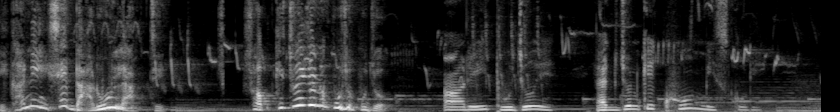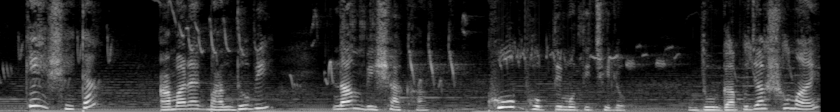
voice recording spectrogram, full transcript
এখানে এসে দারুণ লাগছে। সবকিছুই যেন পুজো পুজো। আর এই পুজোয় একজনকে খুব মিস করি। কে সেটা? আমার এক বান্ধবী নাম বিশাখা। খুব ভক্তিমতী ছিল। দুর্গাপূজার সময়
